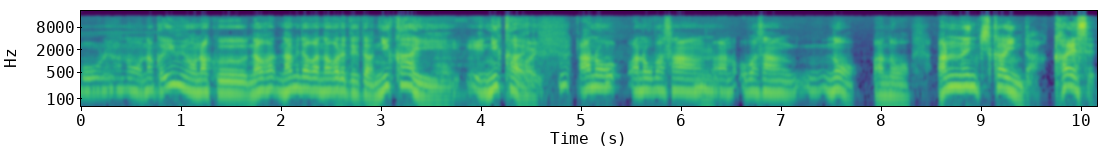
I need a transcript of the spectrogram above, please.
俺あのなんか意味もなくなが涙が流れてきた。2回2回、はい。あのあのおばさん、あのおばさんのあのあんなに近いんだ。返せっ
